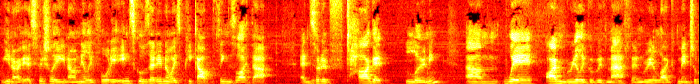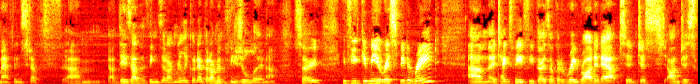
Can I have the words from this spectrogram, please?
you know, especially, you know, I'm nearly forty. In schools, they didn't always pick up things like that and sort of target learning. Um, where I'm really good with math and real like mental math and stuff. Um, there's other things that I'm really good at, but I'm a visual learner. So if you give me a recipe to read, um, it takes me a few goes. I've got to rewrite it out to just. I'm just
